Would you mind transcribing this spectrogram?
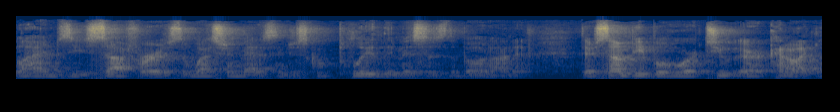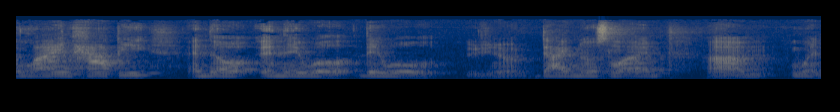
Lyme disease sufferers, Western medicine just completely misses the boat on it. There's some people who are too, are kind of like Lyme happy, and they'll, and they will, they will, you know, diagnose Lyme um, when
